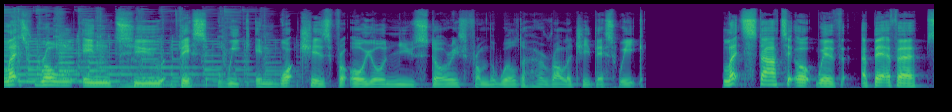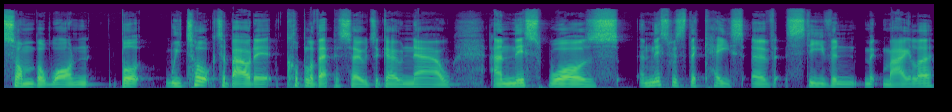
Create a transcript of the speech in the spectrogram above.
Let's roll into this week in watches for all your news stories from the world of horology this week. Let's start it up with a bit of a somber one, but we talked about it a couple of episodes ago now, and this was and this was the case of Stephen McMyler,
